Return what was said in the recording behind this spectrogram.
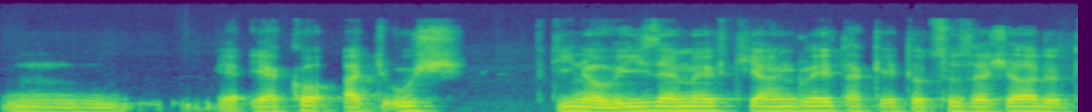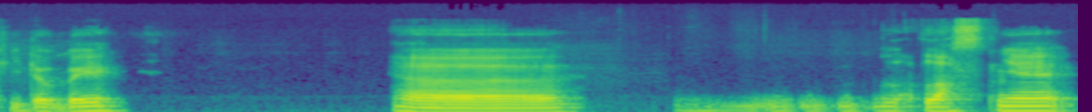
mm, jako ať už té nové zemi, v té Anglii, tak i to, co zažila do té doby, eh, vlastně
